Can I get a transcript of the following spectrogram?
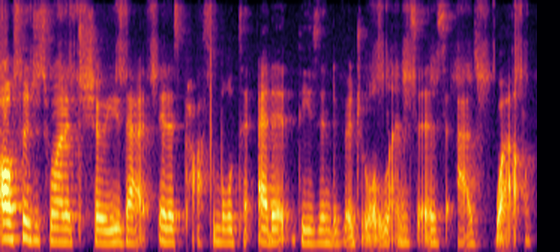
also just wanted to show you that it is possible to edit these individual lenses as well.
